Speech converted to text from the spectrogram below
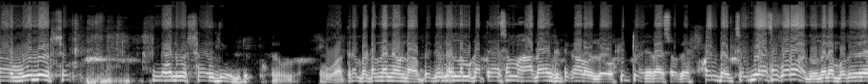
ആ മൂന്ന് വർഷം നാല് വർഷം ഉണ്ട് ഓ അത്രയും പെട്ടെന്ന് തന്നെ ഉണ്ടാവും അപ്പൊ ഇതിൽ നമുക്ക് അത്യാവശ്യം ആദായം കിട്ടിക്കാണുമല്ലോ? പ്രാവശ്യമൊക്കെ ഉണ്ട്. കുറവാണ് തോന്നുന്നല്ലേ പൊതുവെ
